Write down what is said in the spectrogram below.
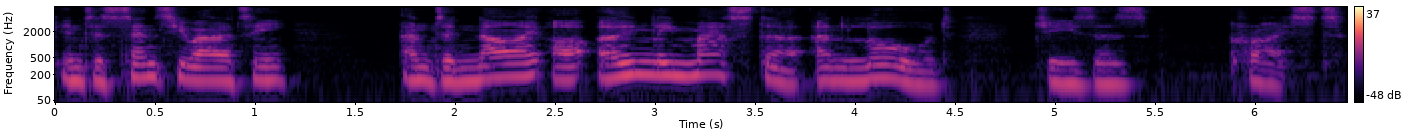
into sensuality and deny our only Master and Lord, Jesus Christ.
